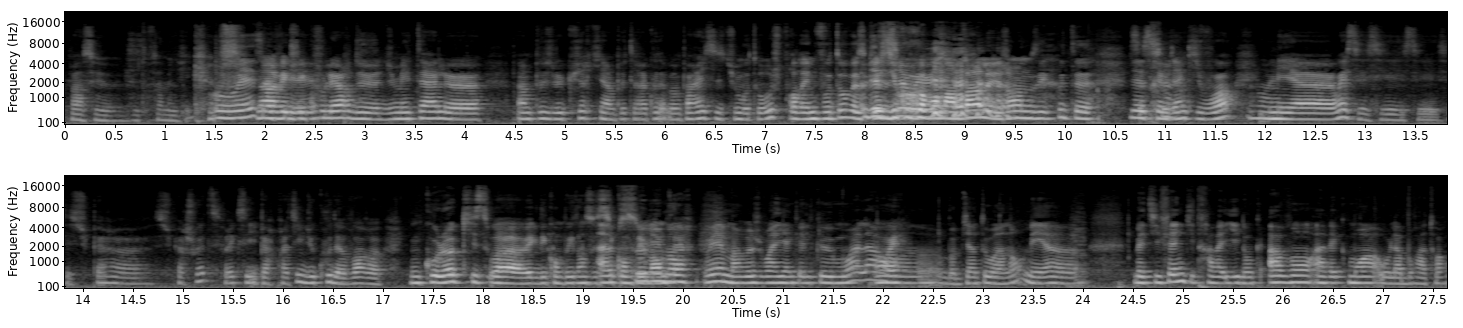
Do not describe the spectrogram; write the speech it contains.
Enfin, c'est, je trouve ça magnifique. Ouais, non, avec les couleurs de, du métal, euh, un peu le cuir qui est un peu terracotta. Bon, pareil, si tu m'autorouges, je prendrai une photo parce que du coup, comme on en parle, les gens nous écoutent, euh, ça serait bien qu'ils voient. Mais euh, ouais, c'est, c'est, c'est, super, super chouette. C'est vrai que c'est hyper pratique du coup d'avoir une coloc qui soit avec des compétences aussi complémentaires. Oui, elle m'a rejoint il y a quelques mois là, ouais. bah, bientôt un an, mais bah, qui travaillait donc avant avec moi au laboratoire.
